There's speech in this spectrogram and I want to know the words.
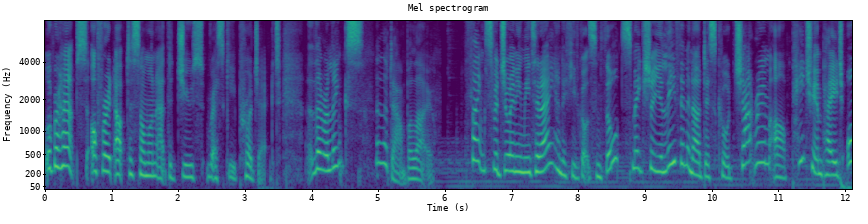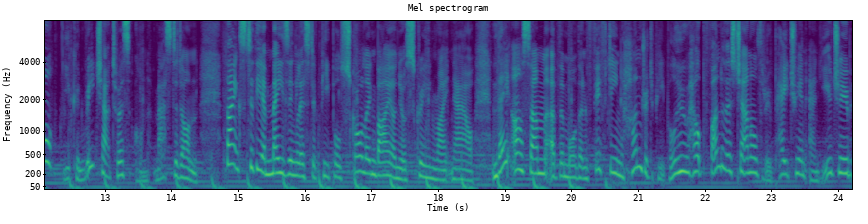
or perhaps offer it up to someone at the Juice Rescue Project. There are links, they're down below. Thanks for joining me today, and if you've got some thoughts, make sure you leave them in our Discord chat room, our Patreon page, or you can reach out to us on Mastodon. Thanks to the amazing list of people scrolling by on your screen right now. They are some of the more than 1,500 people who help fund this channel through Patreon and YouTube,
